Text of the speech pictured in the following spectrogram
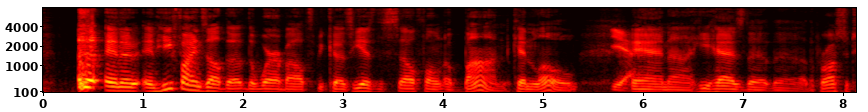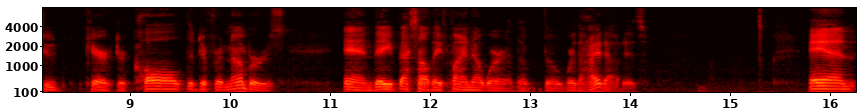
and uh, and he finds out the the whereabouts because he has the cell phone of Bond Ken Lo, Yeah. and uh, he has the, the the prostitute character call the different numbers, and they that's how they find out where the, the where the hideout is. And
